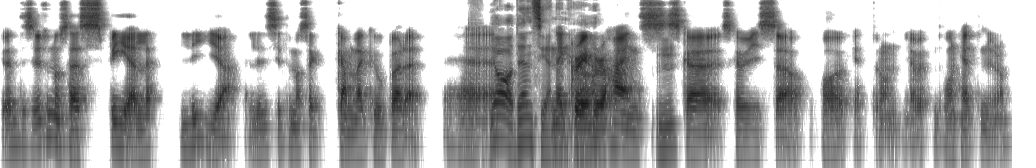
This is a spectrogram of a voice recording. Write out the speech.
jag vet inte, det ser ut som någon så här spellya. Eller det sitter massa gamla gubbar där. Eh, ja, den scenen. när Gregor Hines Mm. ska, ska visa, vad heter hon? Jag vet inte vad hon heter nu då.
